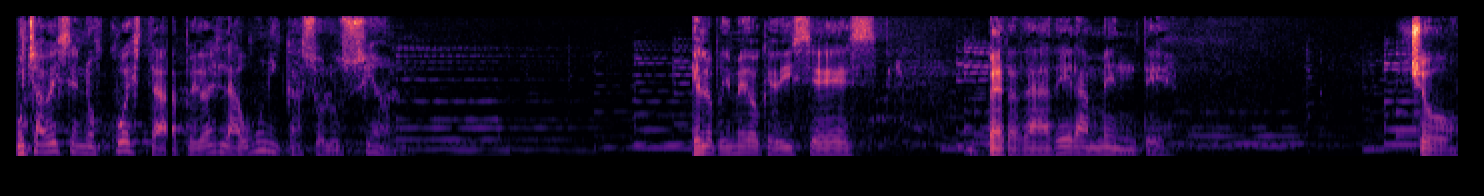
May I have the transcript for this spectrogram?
muchas veces nos cuesta, pero es la única solución. Y lo primero que dice es, verdaderamente yo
